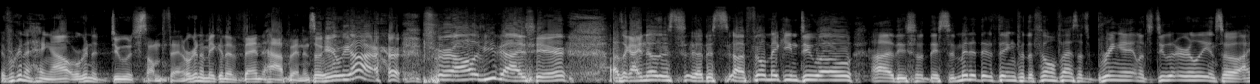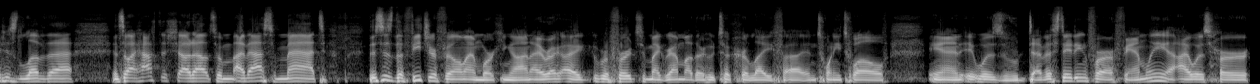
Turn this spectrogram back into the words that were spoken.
if we're going to hang out, we're going to do something. We're going to make an event happen. And so here we are for all of you guys here. I was like, I know this, uh, this uh, filmmaking duo. Uh, they, they submitted their thing for the film fest. Let's bring it and let's do it early. And so I just love that. And so I have to shout out. So I've asked Matt. This is the feature film I'm working on. I, re- I referred to my grandmother who took her life uh, in 2012, and it was devastating for our family. I was her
